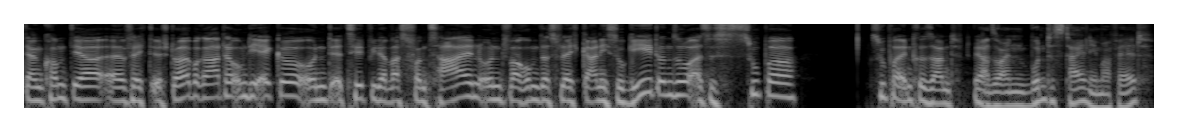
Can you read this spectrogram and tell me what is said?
dann kommt der äh, vielleicht der Steuerberater um die Ecke und erzählt wieder was von Zahlen und warum das vielleicht gar nicht so geht und so. Also es ist super, super interessant. Ja. Also ein buntes Teilnehmerfeld,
